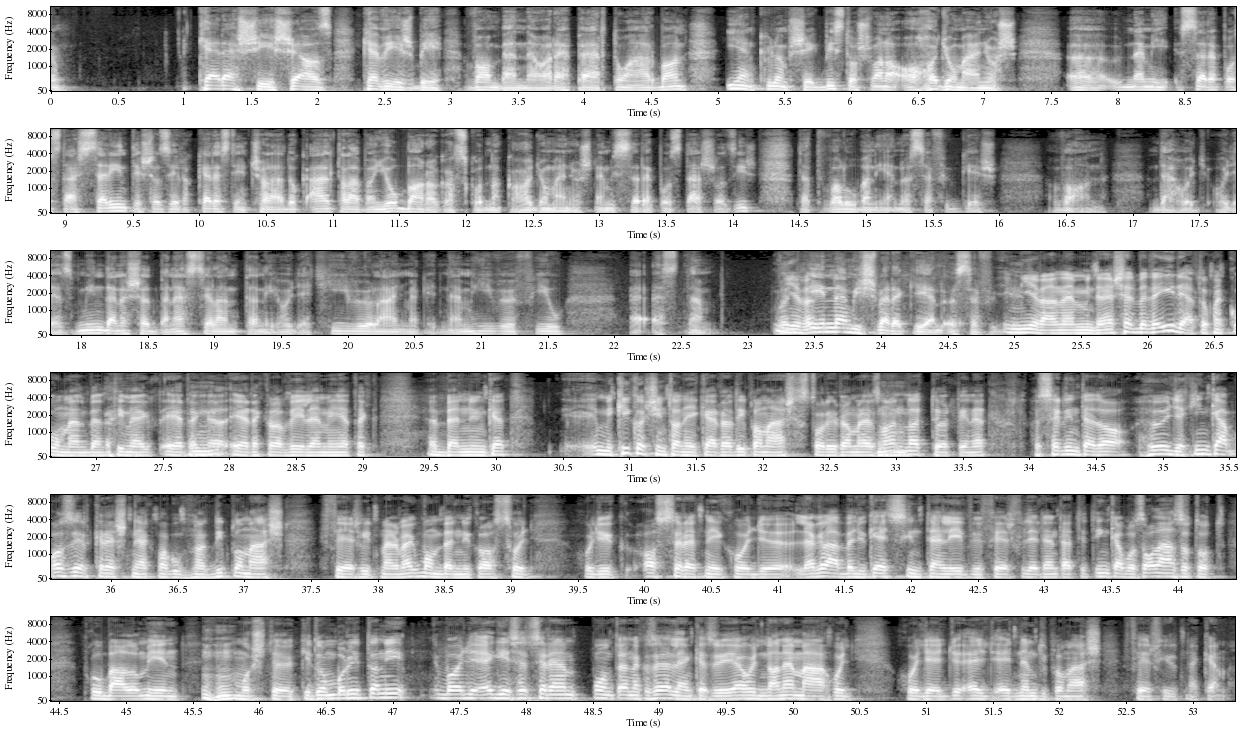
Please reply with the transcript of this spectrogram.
keresése az kevésbé van benne a repertoárban. Ilyen különbség biztos van a, a hagyományos uh, nemi szereposztás szerint, és azért a keresztény családok általában jobban ragaszkodnak a hagyományos nemi szereposztáshoz is, tehát valóban ilyen összefüggés van. De hogy, hogy ez minden esetben ezt jelenteni, hogy egy hívő lány, meg egy nem hívő fiú, e, ezt nem vagy Nyilván, én nem ismerek ilyen összefüggést. Nyilván nem minden esetben, de írjátok meg kommentben, ti meg érdekel, mhm. érdekel a véleményetek bennünket én még kikacsintanék erre a diplomás sztorira, mert ez uh-huh. nagy, nagy történet. Ha szerinted a hölgyek inkább azért keresnek maguknak diplomás férfit, mert megvan bennük az, hogy, hogy ők azt szeretnék, hogy legalább velük egy szinten lévő férfi legyen, tehát itt inkább az alázatot próbálom én uh-huh. most kidomborítani, vagy egész egyszerűen pont ennek az ellenkezője, hogy na nem áll, hogy, hogy egy, egy, egy nem diplomás férfi jut nekem.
